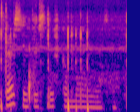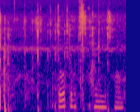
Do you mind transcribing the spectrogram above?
Мне кажется, это слишком мало места. Для того, чтобы это сохранить слабо.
